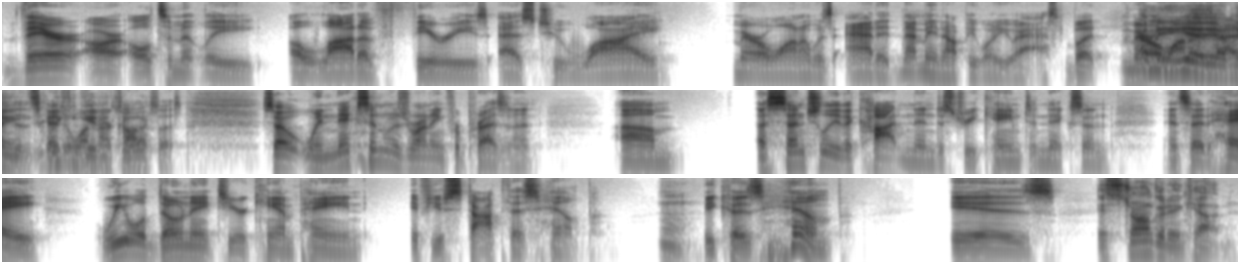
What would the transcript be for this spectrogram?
there are ultimately a lot of theories as to why marijuana was added. That may not be what you asked, but marijuana yeah, was yeah, I added mean, to the Schedule One narcotics list. So when Nixon was running for president, um, essentially the cotton industry came to Nixon and said, "Hey, we will donate to your campaign if you stop this hemp, Mm. because hemp is It's stronger than cotton.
